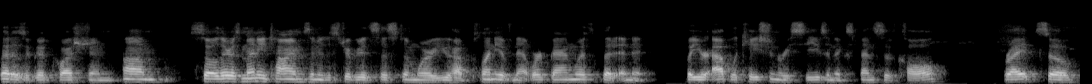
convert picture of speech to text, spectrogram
That is a good question. Um, so there's many times in a distributed system where you have plenty of network bandwidth, but in it, but your application receives an expensive call. Right? So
